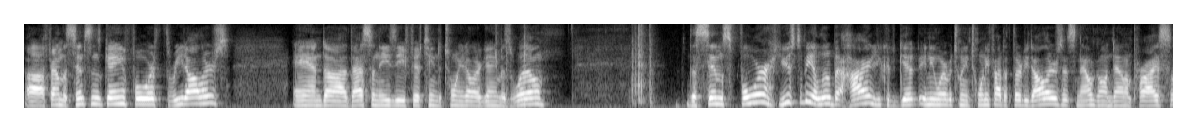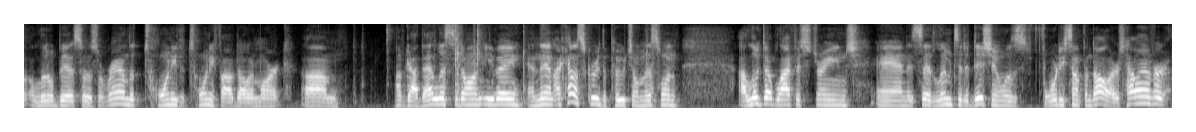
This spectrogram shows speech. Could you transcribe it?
I uh, found the Simpsons game for $3. and uh, that's an easy 15 to $20 game as well. The Sims 4 used to be a little bit higher. You could get anywhere between 25 to $30. It's now gone down in price a little bit, so it's around the 20 to $25 mark. Um, I've got that listed on eBay, and then I kind of screwed the pooch on this one. I looked up Life is Strange, and it said limited edition was 40 something dollars. However,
